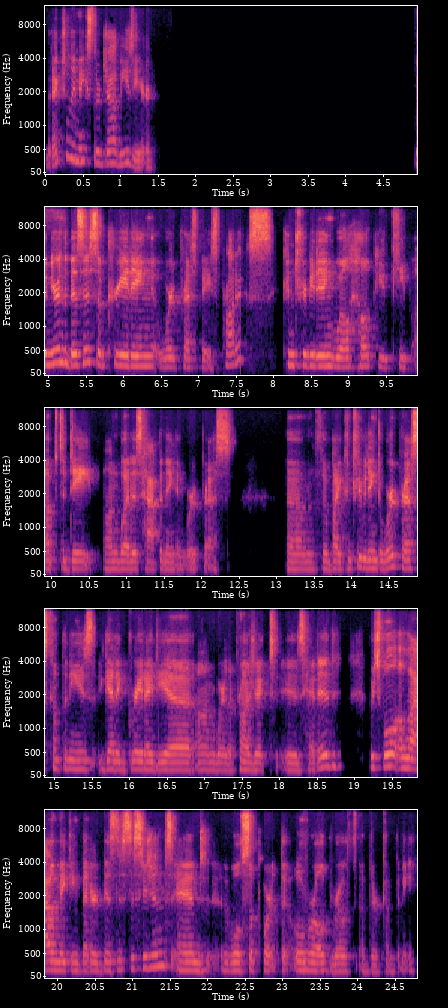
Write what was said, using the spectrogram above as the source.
it actually makes their job easier. When you're in the business of creating WordPress-based products, contributing will help you keep up to date on what is happening in WordPress. Um, so by contributing to WordPress, companies get a great idea on where the project is headed, which will allow making better business decisions and will support the overall growth of their company.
